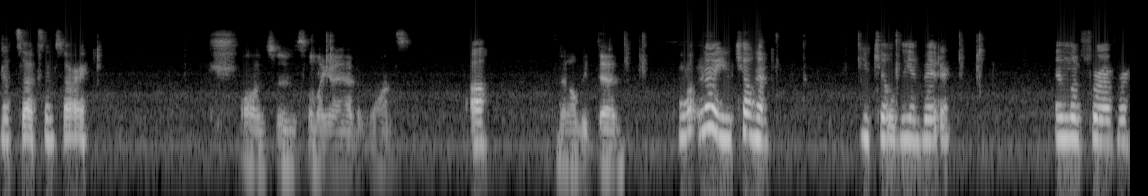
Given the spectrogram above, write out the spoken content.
That sucks. I'm sorry. Well, it's, it's only gonna happen once. Ah. Then I'll be dead. Well, no, you kill him. You kill the invader. And live forever.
